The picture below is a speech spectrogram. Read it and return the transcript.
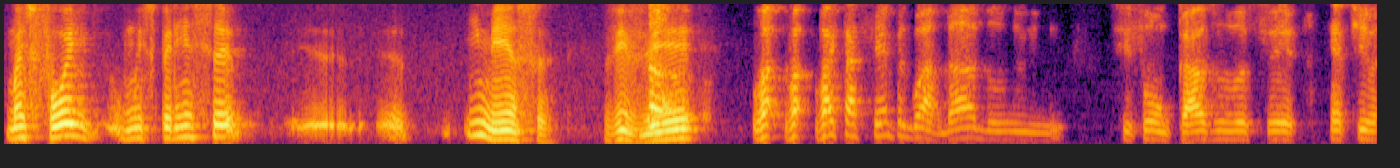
mas foi uma experiência é, imensa viver. Não vai, estar sempre guardado. Se for um caso, você reativa.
